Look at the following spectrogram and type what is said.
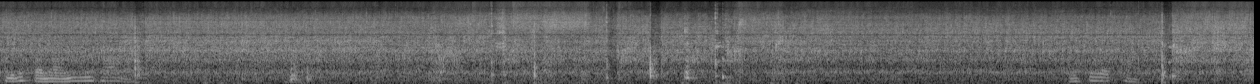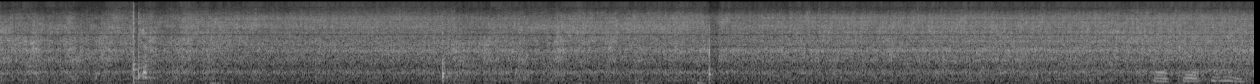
เพื่อตีลูกกระนองนี่ค่ะนี่คือค่ะ โอเคค่ะ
